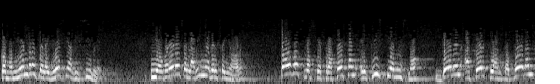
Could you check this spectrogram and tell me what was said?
como miembros de la iglesia visible y obreros en la viña del Señor, todos los que profesan el cristianismo deben hacer cuanto puedan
